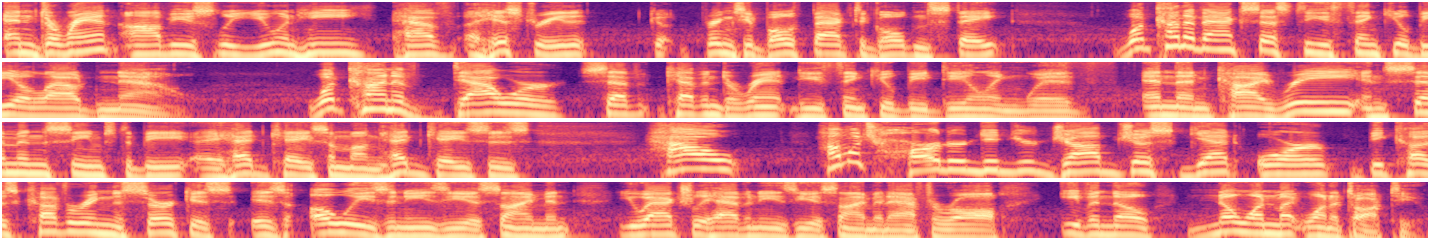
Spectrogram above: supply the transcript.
And Durant, obviously, you and he have a history that brings you both back to Golden State. What kind of access do you think you'll be allowed now? What kind of dour Kevin Durant do you think you'll be dealing with? And then Kyrie and Simmons seems to be a head case among head cases. How how much harder did your job just get, or because covering the circus is always an easy assignment, you actually have an easy assignment after all, even though no one might want to talk to you?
